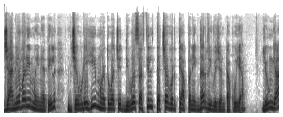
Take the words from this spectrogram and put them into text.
जानेवारी महिन्यातील जेवढेही महत्त्वाचे दिवस असतील त्याच्यावरती आपण एकदा रिव्हिजन टाकूया. लिहून घ्या.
